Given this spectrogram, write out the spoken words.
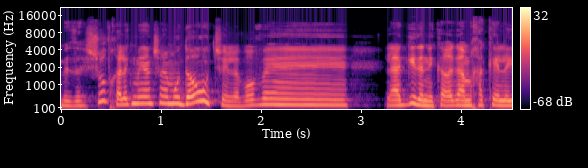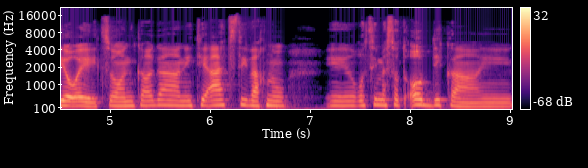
וזה שוב חלק מהעניין של המודעות, של לבוא ולהגיד, אני כרגע מחכה ליועץ, או אני כרגע, אני התייעצתי ואנחנו אה, רוצים לעשות עוד בדיקה. אה,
